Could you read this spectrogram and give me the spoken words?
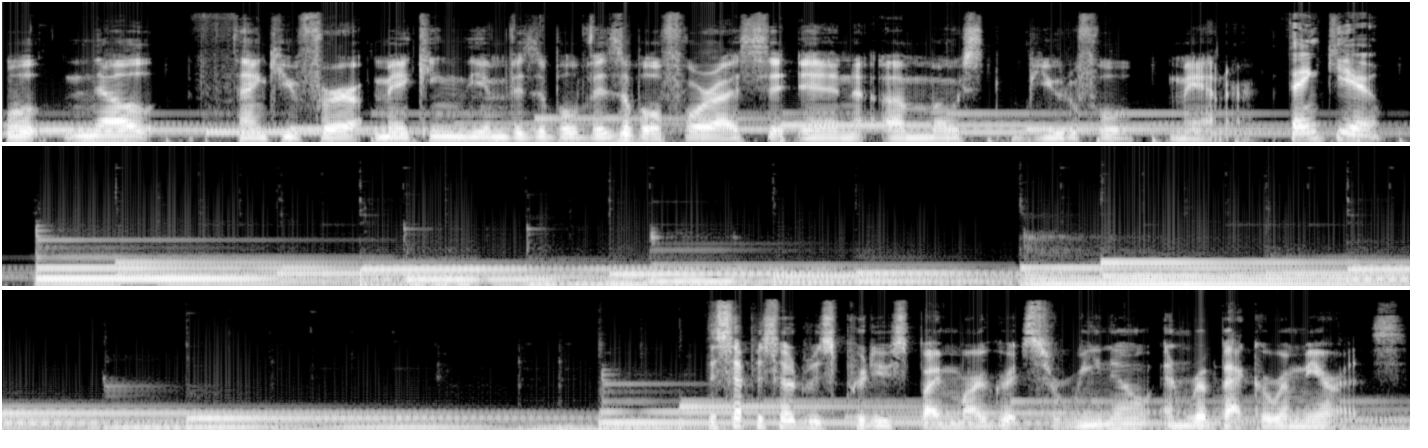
Well, Nell, thank you for making the invisible visible for us in a most beautiful manner. Thank you. This episode was produced by Margaret Cirino and Rebecca Ramirez.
